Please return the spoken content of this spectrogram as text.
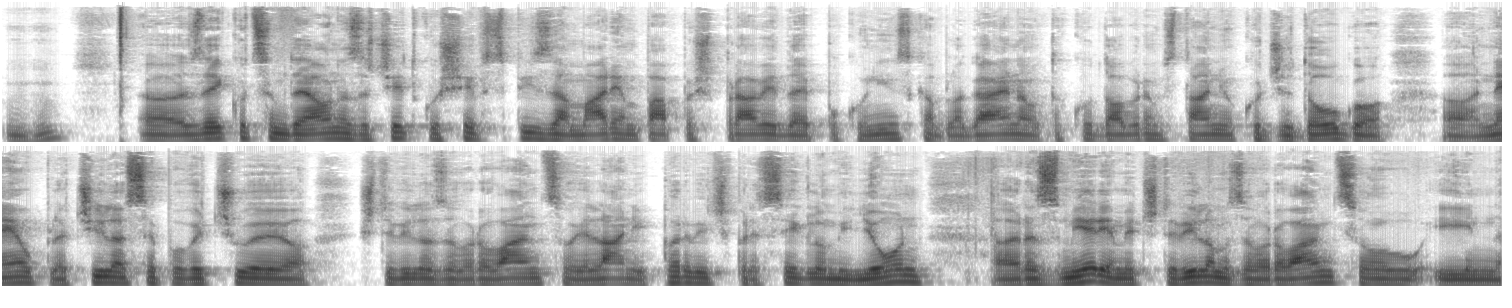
Uh -huh. uh, zdaj, kot sem dejal na začetku, šef Spiza Marjan Papež pravi, da je pokojninska blagajna v tako dobrem stanju kot že dolgo. Uh, ne, vplačila se povečujejo, število zavarovancev je lani prvič preseglo milijon. Uh, razmerje med številom zavarovancev in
